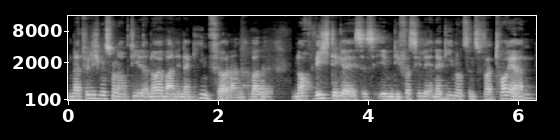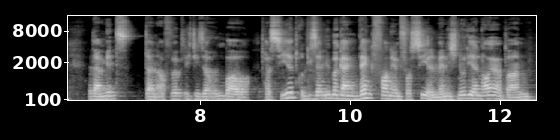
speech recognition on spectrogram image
natürlich muss man auch die erneuerbaren Energien fördern, aber noch wichtiger ist es eben, die fossile Energienutzung zu verteuern, damit dann auch wirklich dieser Umbau passiert und dieser Übergang weg von den fossilen. Wenn ich nur die Erneuerbaren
